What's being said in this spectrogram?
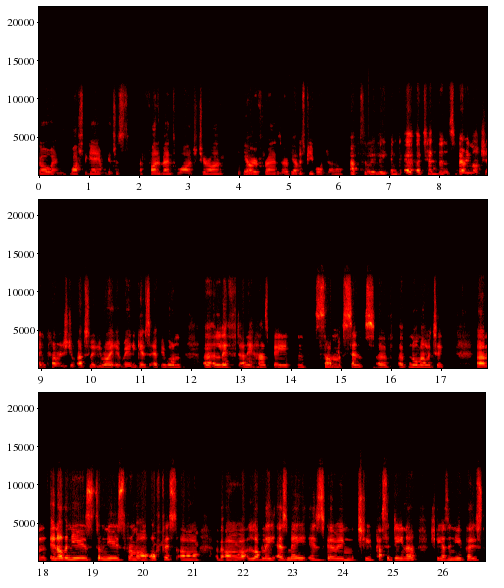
go and watch the game. It's just a fun event to watch, cheer on Yeah, your friends or Yeah. just people in general. absolutely. And uh, attendance very much encouraged. You're absolutely right. It really gives everyone uh, a lift, and it has been some sense of of normality. Um, in other news, some news from our office are our lovely Esme is going to Pasadena. She has a new post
